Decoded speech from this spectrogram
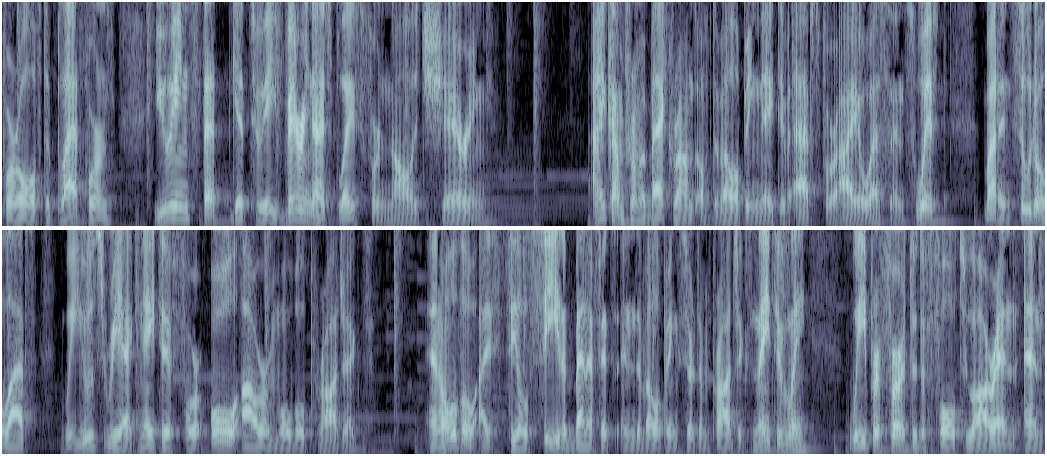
for all of the platforms, you instead get to a very nice place for knowledge sharing. I come from a background of developing native apps for iOS and Swift, but in Sudo Labs, we use React Native for all our mobile projects. And although I still see the benefits in developing certain projects natively, we prefer to default to RN and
